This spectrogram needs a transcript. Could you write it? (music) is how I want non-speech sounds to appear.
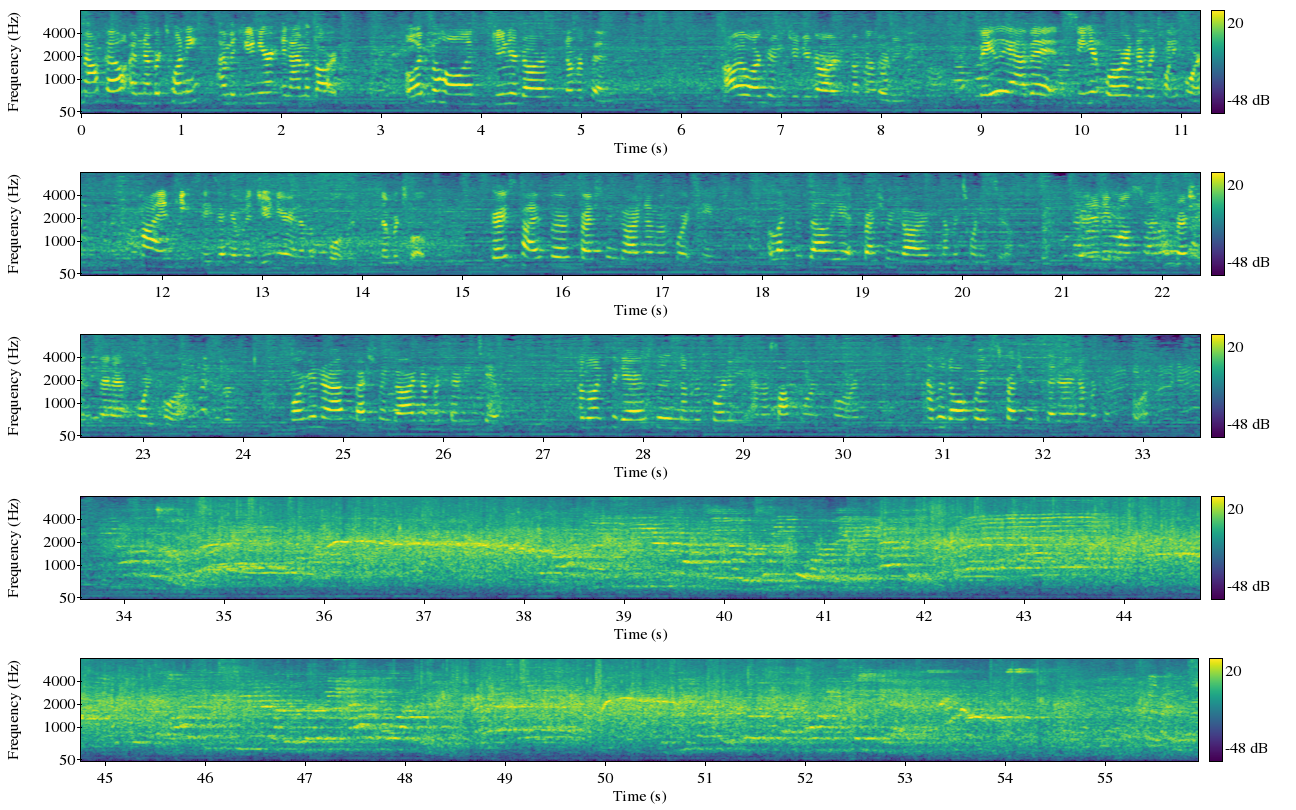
Malco. I'm number 20. I'm a junior and I'm a guard. Alexa Holland, junior guard, number 10. Ali Larkin, junior guard, number 30. Bailey Abbott, senior forward, number 24. Hi, I'm Keaton Stasiak. I'm a junior and I'm a forward, number 12. Grace Pfeiffer, freshman guard, number 14. Alexis Elliott, freshman guard, number 22. Kennedy Musselman, freshman center, 44. Morgan Ruff, freshman guard, number 32. Alexa Garrison, number 40. I'm a sophomore forward. Emma Dahlquist, freshman center, number 54.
